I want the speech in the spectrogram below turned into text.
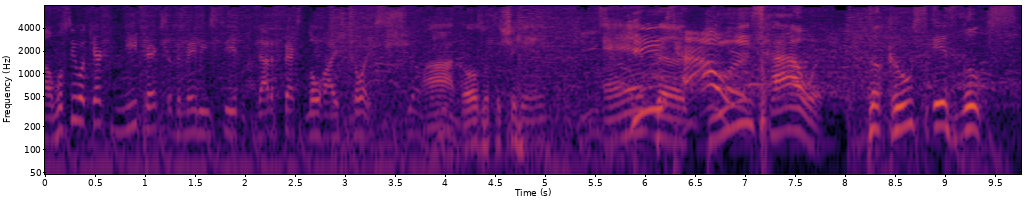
Uh, we'll see what character Knee picks, and then maybe see if that affects Lowhigh's choice. Ah, goes with the Shaheen. And Geese the Howard. Geese Howard. The goose is loose.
